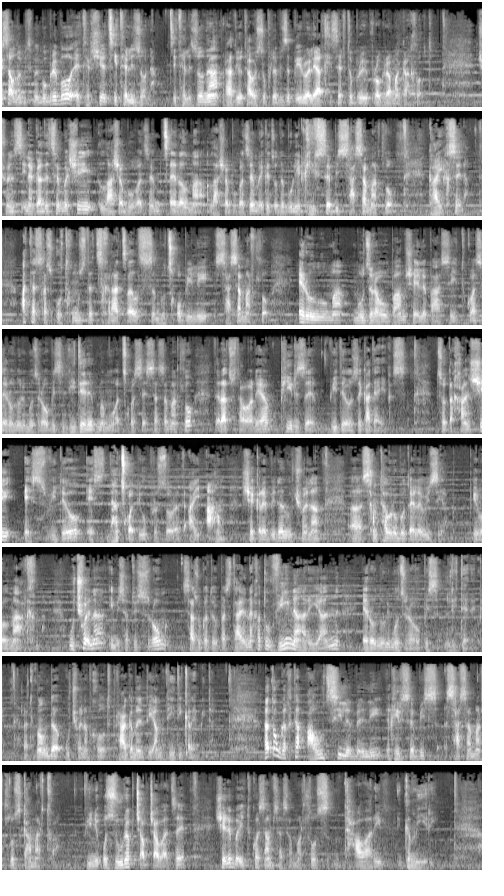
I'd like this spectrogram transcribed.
მოგესალმებით მეგობრებო, ეთერშია წითელი ზონა. წითელი ზონა რადიო თავისუფლების პირველი არხის ერთობრივი პროგრამა გახლავთ. ჩვენს წინა გადაცემაში ლაშა ბუღაძემ, წერალმა ლაშა ბუღაძემ ეგეწოდებული ღირსების სასამართლო გაიხსენა. 1999 წელს მოწყობილი სასამართლო ეროვნულმა მოძრაობამ შეიძლება ასე ითქვას, ეროვნული მოძრაობის ლიდერებმა მოაწყვეს ეს სასამართლო და რაც თავარია, ფირზე ვიდეოზე გადაიღეს. ცოტა ხანში ეს ვიდეო, ეს ნაწყვეტი უფრო სწორად, აი ამ შეკრებიდან უჩვენა სამთავრობო ტელევიზია პირველმა არხმა. უჩვენა იმისათვის, რომ საზოგადოებას დაენახა თუ ვინ არიან ეროვნული მოძრაობის ლიდერები. რა თქმა უნდა, უჩვენა მხოლოდ ფრაგმენტი ამ დიდი კრებიდან. რატომ გახდა აუცილებელი ღირსების სასამართლოს გამართვა? ვინ იყო ზურაბ ჭავჭავაძე? შეიძლება ითქვას ამ სასამართლოს მთავარი გმირი.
